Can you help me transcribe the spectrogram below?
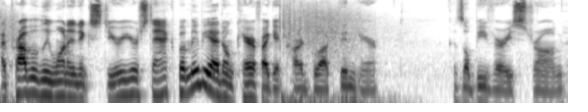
I probably want an exterior stack, but maybe I don't care if I get card blocked in here, because I'll be very strong.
